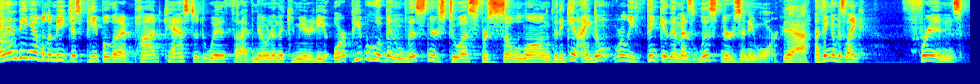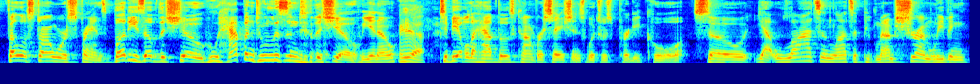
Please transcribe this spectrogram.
and being able to meet just people that I podcasted with, that I've known in the community, or people who have been listeners to us for so long that, again, I don't really think of them as listeners anymore. Yeah. I think of them as like, friends, fellow Star Wars friends, buddies of the show who happen to listen to the show, you know? Yeah. To be able to have those conversations, which was pretty cool. So, yeah, lots and lots of people. I'm sure I'm leaving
